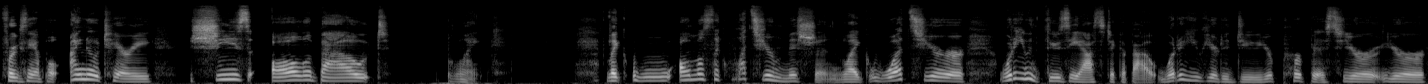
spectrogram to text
for example, I know Terri, she's all about blank. Like almost like what's your mission? Like what's your what are you enthusiastic about? What are you here to do? Your purpose, your your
